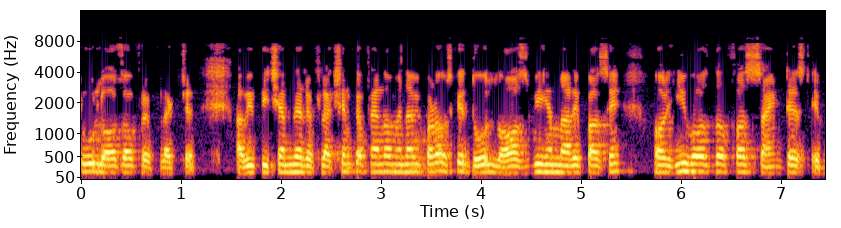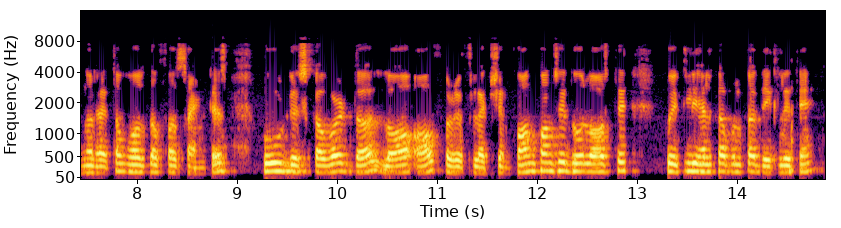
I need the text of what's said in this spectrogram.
two laws of reflection अभी पीछे हमने रिफ्लेक्शन का फेनोमेना भी पढ़ा, उसके दो लॉज भी हमारे पास हैं। और he was the first scientist Ibn Haitham was the first scientist who discovered the law of reflection कौन कौन से दो लॉज थे? क्विकली हल्का फुल्का देख लेते हैं।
